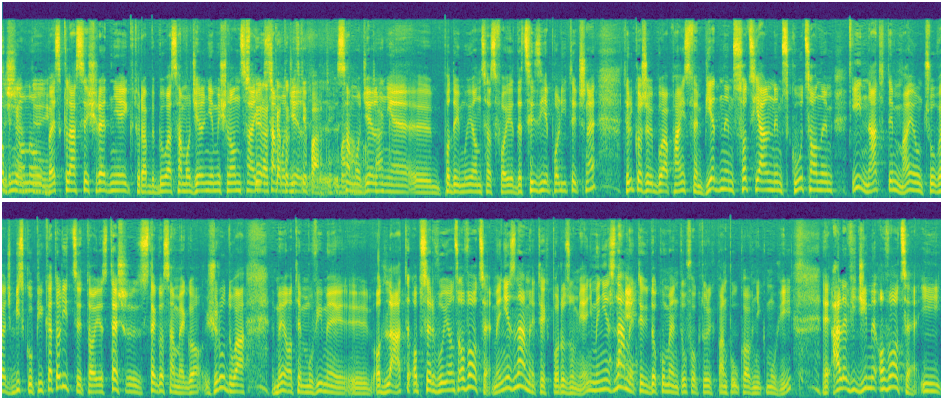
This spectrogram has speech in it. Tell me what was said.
rozdrobnioną, średniej. bez klasy średniej, która by była samodzielnie myśląca Wspierać i katolickie partie chyba tam było, samodzielnie y, podejmująca swoje decyzje polityczne, tylko żeby była państwem biednym, socjalnym, skłóconym i nad tym mają czuwać biskupi katolicy. To jest też z tego samego źródła. My o tym mówimy y, od lat, obserwując owoce. My nie znamy tych porozumień, my nie znamy tych dokumentów, o których pan pułkownik mówi, y, ale widzimy owoce i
